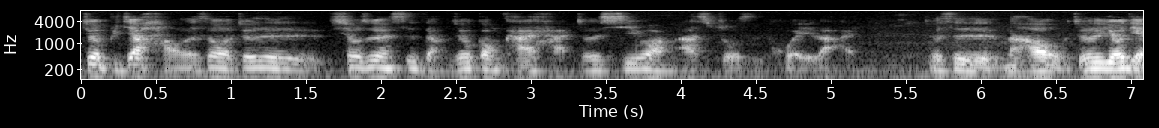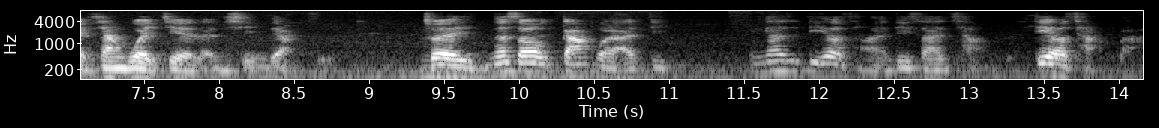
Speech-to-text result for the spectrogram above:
就比较好的时候，就是休斯顿市长就公开喊，就是希望 Astros 回来，就是然后就是有点像慰藉人心这样子。所以那时候刚回来第应该是第二场还是第三场？第二场吧，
